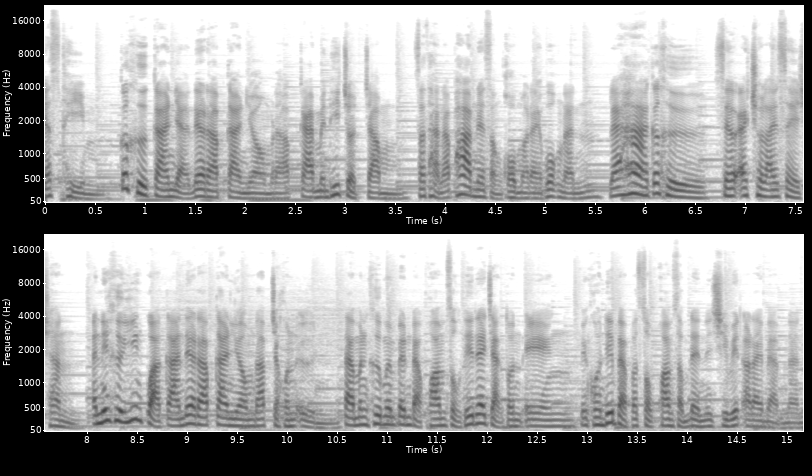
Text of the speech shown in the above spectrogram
esteem ก็คือการอยากได้รับการยอมรับ การเป็นที่จดจำสถานภาพในสังคมอะไรพวกนั้น และ 5 ก็คือ self actualization อันนี้คือยิ่งกว่าการได้รับการยอมรับจากคนอื่น แต่มันคือมันเป็นแบบความสุขที่ได้จากตนเอง เป็นคนที่แบบประสบความสำเร็จในชีวิตอะไรแบบนั้น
